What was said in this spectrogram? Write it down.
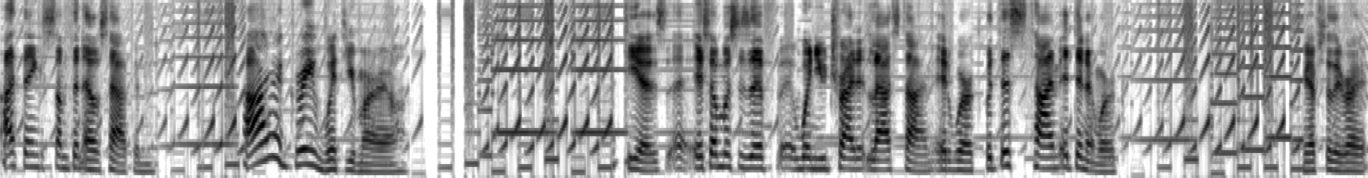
I think something else happened. I agree with you, Mario. Yes, it's almost as if when you tried it last time, it worked, but this time it didn't work. You're absolutely right.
